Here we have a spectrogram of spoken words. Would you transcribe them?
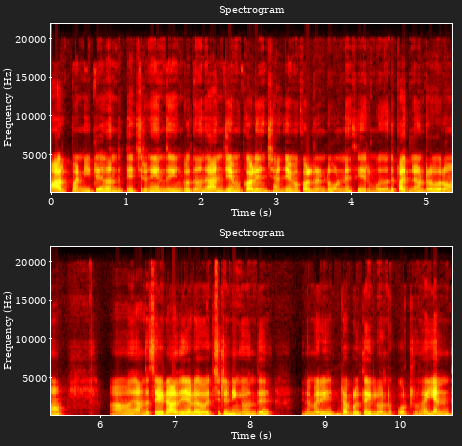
மார்க் பண்ணிவிட்டு வந்து தைச்சிருங்க. இந்த எங்களுது வந்து அஞ்சே முக்கால் இன்ச்சு அஞ்சே முக்கால் ரெண்டு ஒன்று சேரும்போது வந்து பதினொன்றரை வரும். அந்த சைடும் அதே அளவு வச்சுட்டு நீங்கள் வந்து இந்த மாதிரி டபுள் தையல் வந்து போட்டுருங்க. எந்த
